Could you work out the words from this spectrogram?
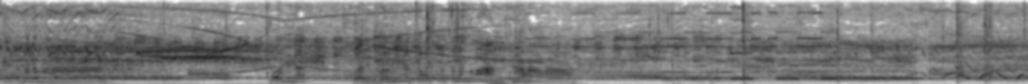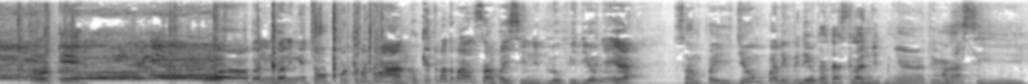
Oke teman-teman. Wah lihat, baling-balingnya copot teman-teman. Oke. Wah, baling-balingnya copot teman-teman. Oke teman-teman, sampai sini dulu videonya ya. Sampai jumpa di video kakak selanjutnya. Terima kasih.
